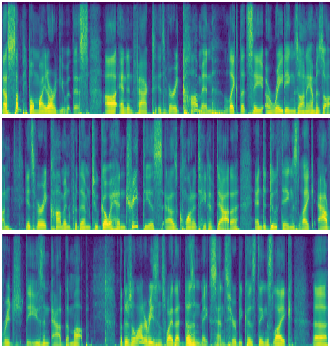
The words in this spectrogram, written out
Now, some people might argue with this, uh, and in fact, it's very common, like let's say a ratings on Amazon, it's very common for them to go ahead and treat these as quantitative data, and to do things like average these and add them up. But there's a lot of reasons why that doesn't make sense here, because things like, uh,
